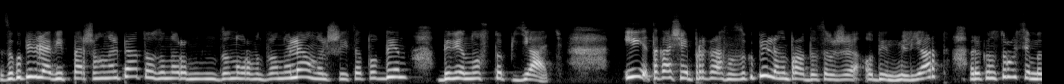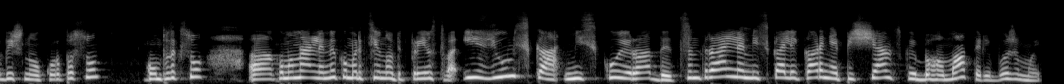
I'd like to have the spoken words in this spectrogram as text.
Закупівля від 1.05 за норм за номером 20 061 95. І така ще прекрасна закупівля, ну правда, це вже 1 мільярд. Реконструкція медичного корпусу комплексу е, комунального некомерційного підприємства Ізюмська міської ради, Центральна міська лікарня Піщанської Богоматері, боже мой,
